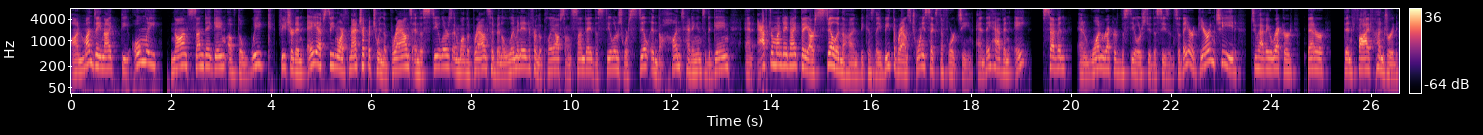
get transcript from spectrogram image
on Monday night, the only non Sunday game of the week featured an AFC North matchup between the Browns and the Steelers. And while the Browns had been eliminated from the playoffs on Sunday, the Steelers were still in the hunt heading into the game. And after Monday night, they are still in the hunt because they beat the Browns 26 to 14. And they have an 8 7 and 1 record the Steelers do this season. So they are guaranteed to have a record better than 500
